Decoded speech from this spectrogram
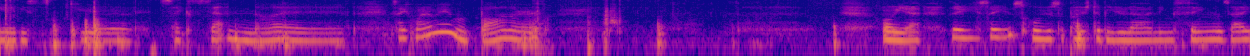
It's like set nine. It's like why do we even bother? Oh yeah, they say school you're supposed to be learning things, eh?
